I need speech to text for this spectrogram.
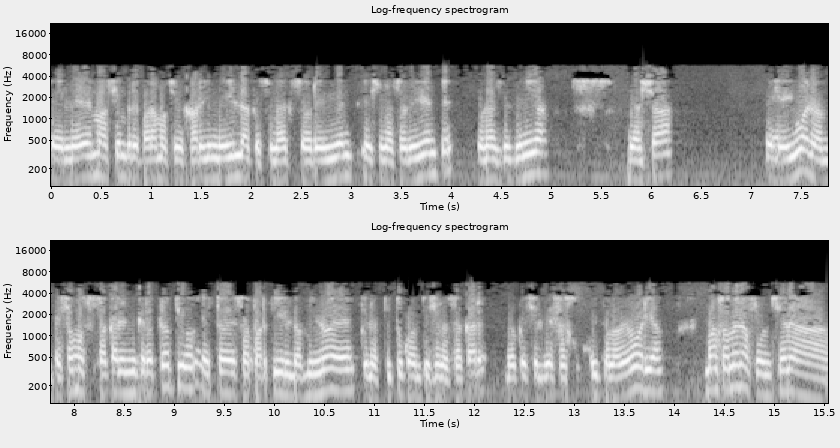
En Ledesma siempre paramos en Jardín de Isla, que es una ex sobreviviente, es una sobreviviente, una ex detenida de allá, eh, y bueno, empezamos a sacar el micropropio, esto es a partir del 2009, que los pitucos empiezan a sacar lo que es el viaje a Jujuy por la memoria. Más o menos funciona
